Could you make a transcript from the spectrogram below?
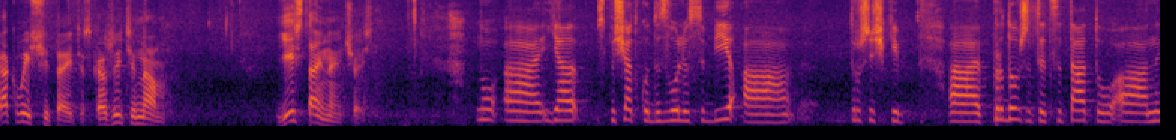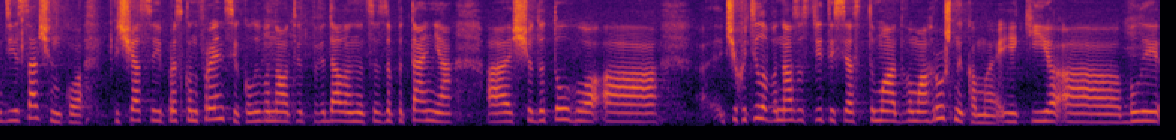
Как вы считаете, скажите нам, есть тайная часть? Ну, е, я спочатку дозволю собі а, трошечки а, продовжити цитату а, Надії Савченко під час її прес-конференції, коли вона от відповідала на це запитання а, щодо того. А, чи хотіла вона зустрітися з тима двома грушниками, які були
